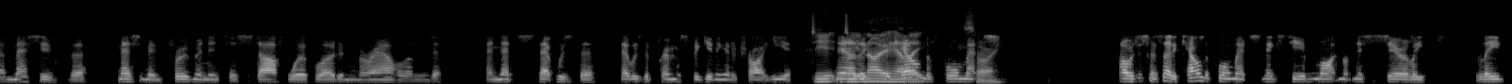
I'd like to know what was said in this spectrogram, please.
a massive uh, massive improvement into staff workload and morale, and uh, and that's that was the that was the premise for giving it a try here. Do you, Now, do you the- know the how calendar they? formats- Sorry. I was just going to say the calendar formats next year might not necessarily lead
